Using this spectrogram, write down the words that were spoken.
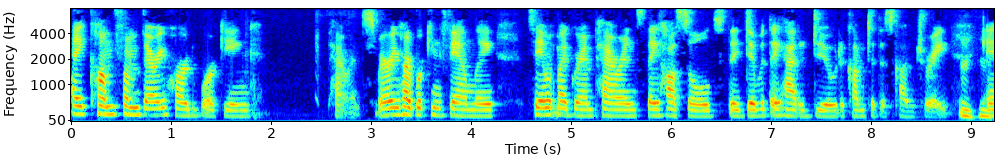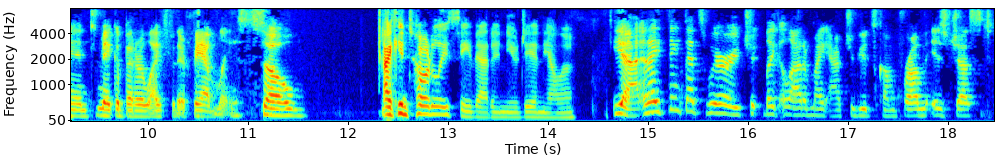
I come from very hardworking parents, very hardworking family. Same with my grandparents. They hustled. They did what they had to do to come to this country Mhm. and make a better life for their families. So i can totally see that in you daniela yeah, and I think that's where like a lot of my attributes come from is just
